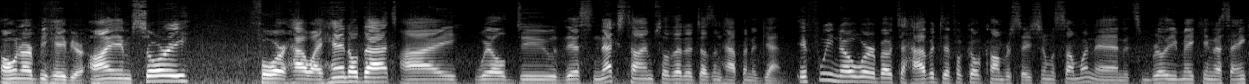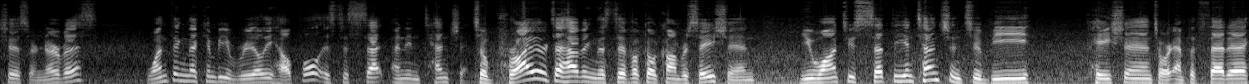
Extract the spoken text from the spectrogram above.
own our behavior. I am sorry for how I handled that. I will do this next time so that it doesn't happen again. If we know we're about to have a difficult conversation with someone and it's really making us anxious or nervous, one thing that can be really helpful is to set an intention. So prior to having this difficult conversation, you want to set the intention to be patient or empathetic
